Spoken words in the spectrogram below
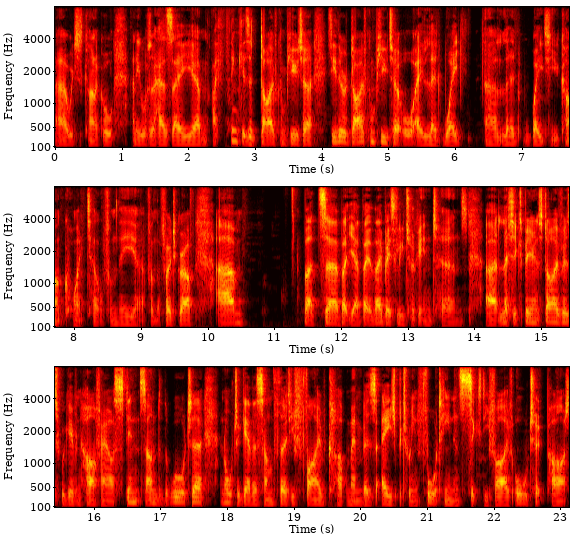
uh, which is kind of cool, and he also has a, um, I think it's a dive computer. It's either a dive computer or a lead weight. Uh, lead weight. You can't quite tell from the uh, from the photograph. Um, but uh, but yeah, they, they basically took it in turns. Uh, less experienced divers were given half hour stints under the water, and altogether, some 35 club members aged between 14 and 65 all took part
